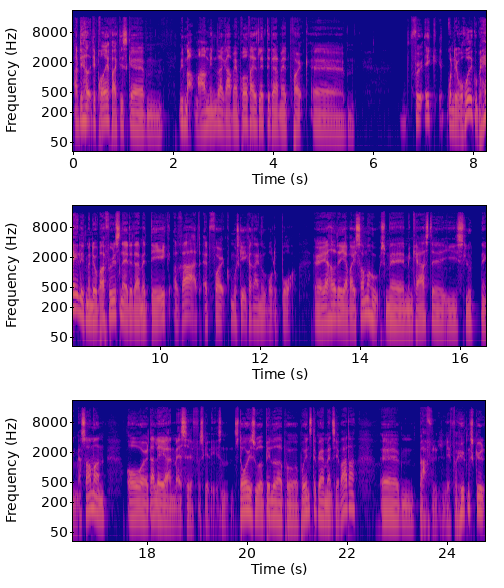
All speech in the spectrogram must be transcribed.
Og det, havde, det prøvede jeg faktisk øh, i meget, meget mindre grad, men jeg prøvede faktisk lidt det der med, at folk... Øh, føl, ikke, det var overhovedet ikke ubehageligt, men det var bare følelsen af det der med, at det er ikke rart, at folk måske kan regne ud, hvor du bor. Øh, jeg havde det, jeg var i sommerhus med min kæreste i slutningen af sommeren, og øh, der lagde jeg en masse forskellige sådan, stories ud af billeder på, på Instagram, mens jeg var der. Øh, bare for, lidt for hyggens skyld.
